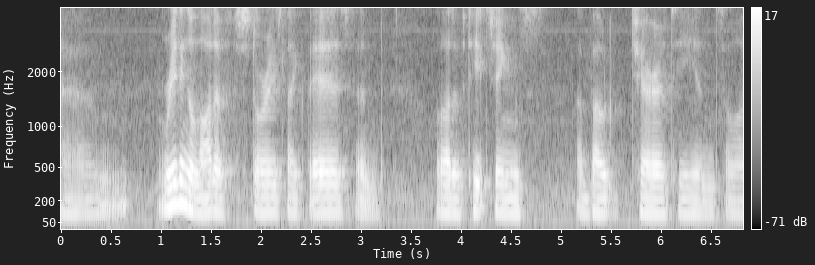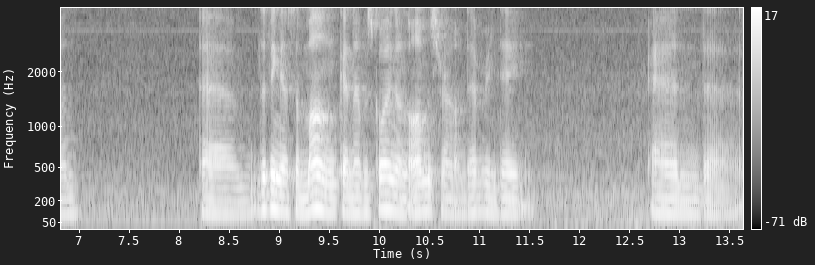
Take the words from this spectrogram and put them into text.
um, reading a lot of stories like this and a lot of teachings about charity and so on. Um, living as a monk, and I was going on alms round every day. And uh,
